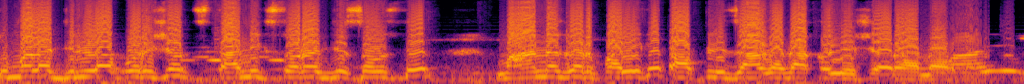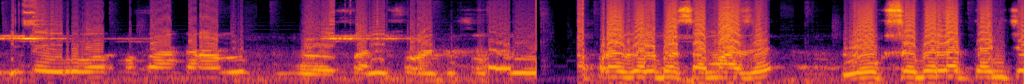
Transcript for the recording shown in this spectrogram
तुम्हाला जिल्हा परिषद स्थानिक स्वराज्य संस्थेत महानगरपालिकेत आपली जागा दाखवल्याशिवाय राहणार स्थानिक स्वराज्य प्रगल्भ समाज आहे. लोकसभेला त्यांचे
